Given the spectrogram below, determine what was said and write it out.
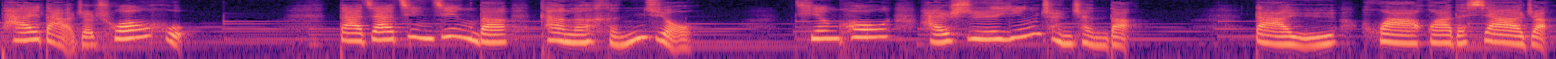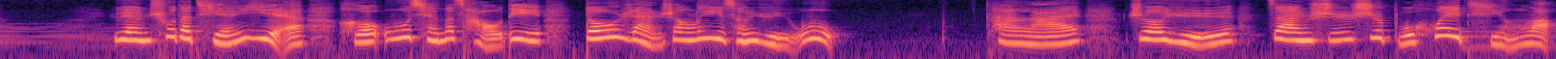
拍打着窗户。大家静静地看了很久，天空还是阴沉沉的，大雨哗哗地下着，远处的田野和屋前的草地都染上了一层雨雾。看来这雨暂时是不会停了。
